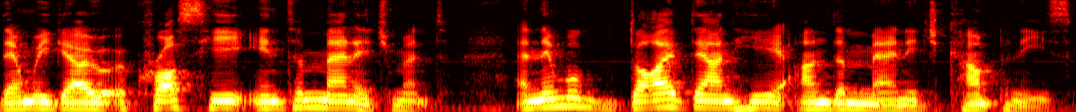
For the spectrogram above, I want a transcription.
then we go across here into Management, and then we'll dive down here under Manage Companies.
